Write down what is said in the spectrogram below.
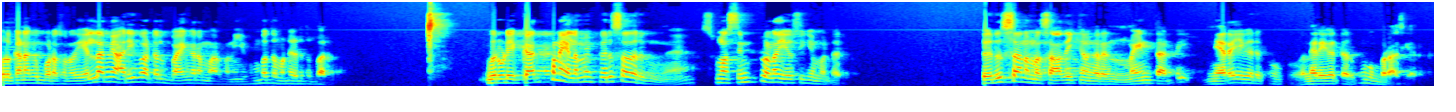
ஒரு கணக்கு போட சொன்னது. எல்லாமே அறிவாற்றல் பயங்கரமா இருக்கும். நீங்க கும்பத்தை மட்டும் எடுத்து பாருங்க. இவருடைய கற்பனை எல்லாமே பெருசா தான் இருக்குங்க. சும்மா சிம்பிளெல்லாம் யோசிக்க மாட்டாரு. பெருசா நம்ம சாதிக்கணுங்கிற மைண்ட் தாட்டு நிறைய பேர் இருக்கும் நிறைய பேர்ட்ட இருக்கும் கும்பராசிக்காரர்கள்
